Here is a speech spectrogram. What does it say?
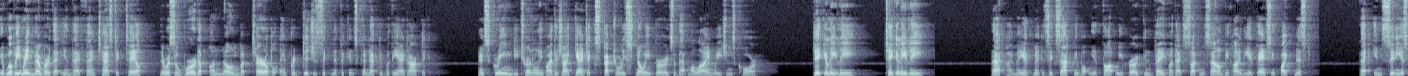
It will be remembered that in that fantastic tale there was a word of unknown but terrible and prodigious significance connected with the Antarctic, and screamed eternally by the gigantic spectrally snowy birds of that malign region's core. Lee Tiggerli That, I may admit, is exactly what we had thought we heard conveyed by that sudden sound behind the advancing white mist, that insidious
